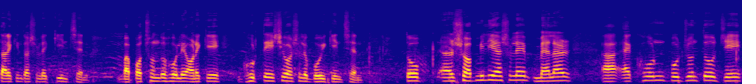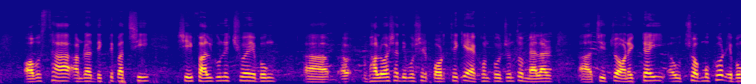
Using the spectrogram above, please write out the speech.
তারা কিন্তু আসলে কিনছেন বা পছন্দ হলে অনেকে ঘুরতে এসেও আসলে বই কিনছেন। তো সব মিলিয়ে আসলে মেলার এখন পর্যন্ত যে অবস্থা আমরা দেখতে পাচ্ছি, সেই ফাল্গুনের ছোঁয়া এবং ভালোবাসা দিবসের পর থেকে এখন পর্যন্ত মেলার চিত্র অনেকটাই উৎসব মুখর এবং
